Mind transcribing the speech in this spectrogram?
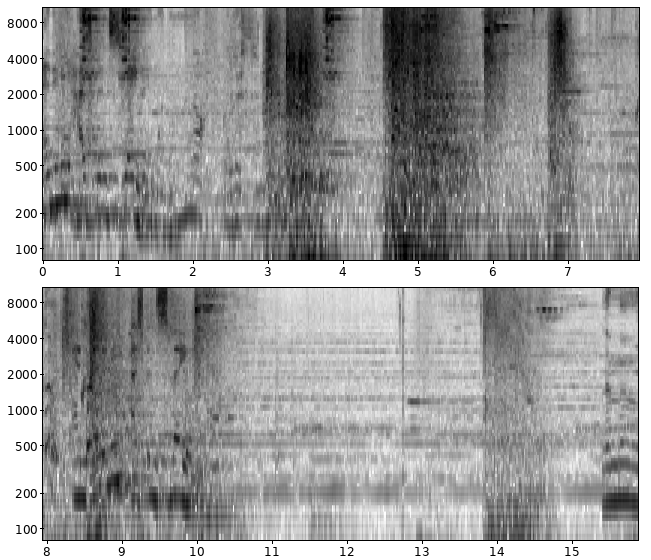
enemy has been slain. not listen. An enemy has been slain. The moon.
